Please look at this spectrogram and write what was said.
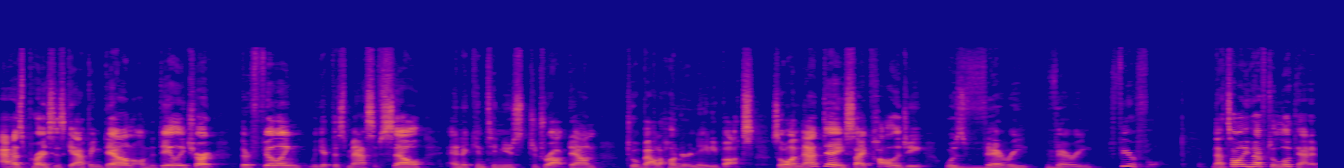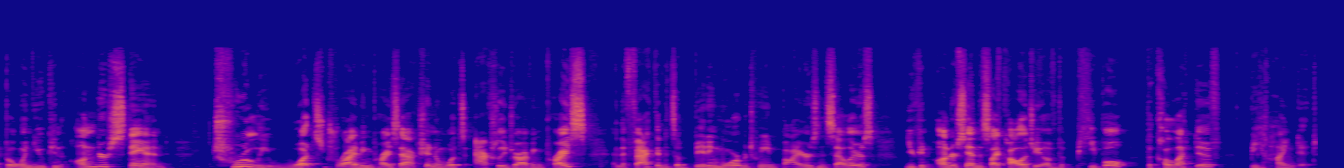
as price is gapping down on the daily chart, they're filling, we get this massive sell, and it continues to drop down to about 180 bucks. So on that day, psychology was very, very fearful. That's all you have to look at it. But when you can understand truly what's driving price action and what's actually driving price, and the fact that it's a bidding war between buyers and sellers, you can understand the psychology of the people, the collective behind it.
